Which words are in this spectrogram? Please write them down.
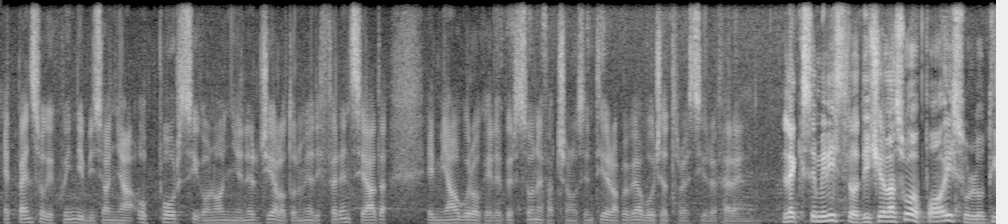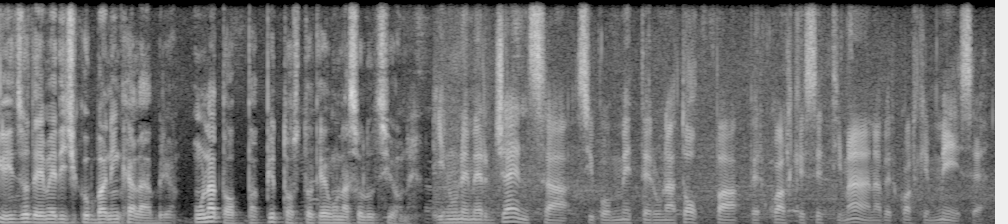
e penso che quindi bisogna opporsi con ogni energia all'autonomia differenziata e mi auguro che le persone facciano sentire la propria voce attraverso il referendum. L'ex ministro dice la sua poi sull'utilizzo dei medici cubani in Calabria, una toppa piuttosto che una soluzione. In un'emergenza si può mettere una toppa per qualche settimana, per qualche mese.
